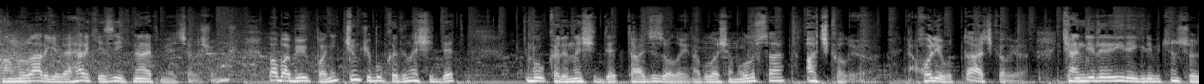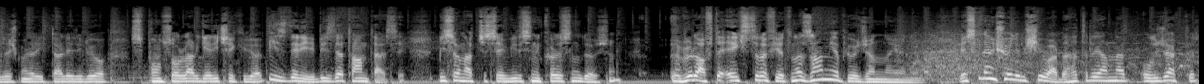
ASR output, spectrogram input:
kanlılar gibi herkesi ikna etmeye çalışıyormuş. Baba büyük panik çünkü bu kadına şiddet bu kadına şiddet taciz olayına bulaşan olursa aç kalıyor. Hollywood'da aç kalıyor. Kendileriyle ilgili bütün sözleşmeler iptal ediliyor. Sponsorlar geri çekiliyor. Bizde değil bizde tam tersi. Bir sanatçı sevgilisini karısını dövsün. Öbür hafta ekstra fiyatına zam yapıyor canına yanıyor. Eskiden şöyle bir şey vardı hatırlayanlar olacaktır.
